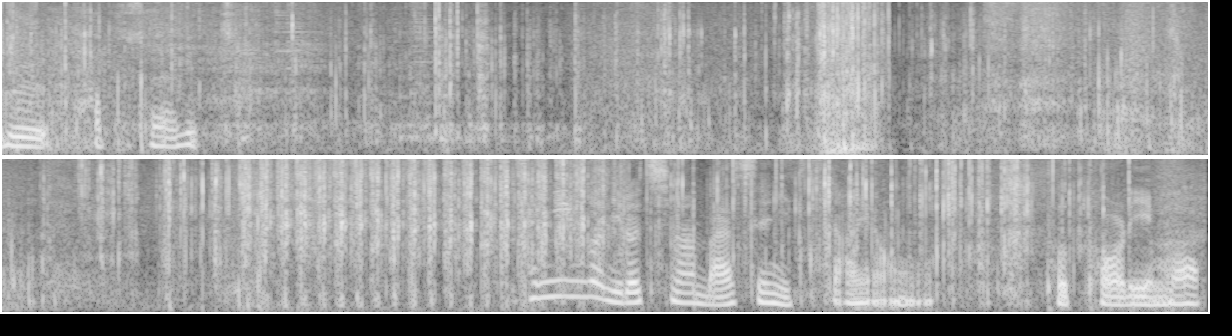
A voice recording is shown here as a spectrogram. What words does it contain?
물을 다 부숴야겠지. 생긴 건 이렇지만 맛은 있어요. 도토리묵.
